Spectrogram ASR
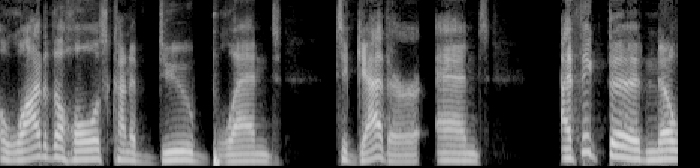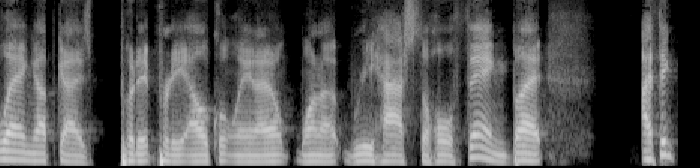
A lot of the holes kind of do blend together. And I think the no laying up guys put it pretty eloquently, and I don't want to rehash the whole thing, but I think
